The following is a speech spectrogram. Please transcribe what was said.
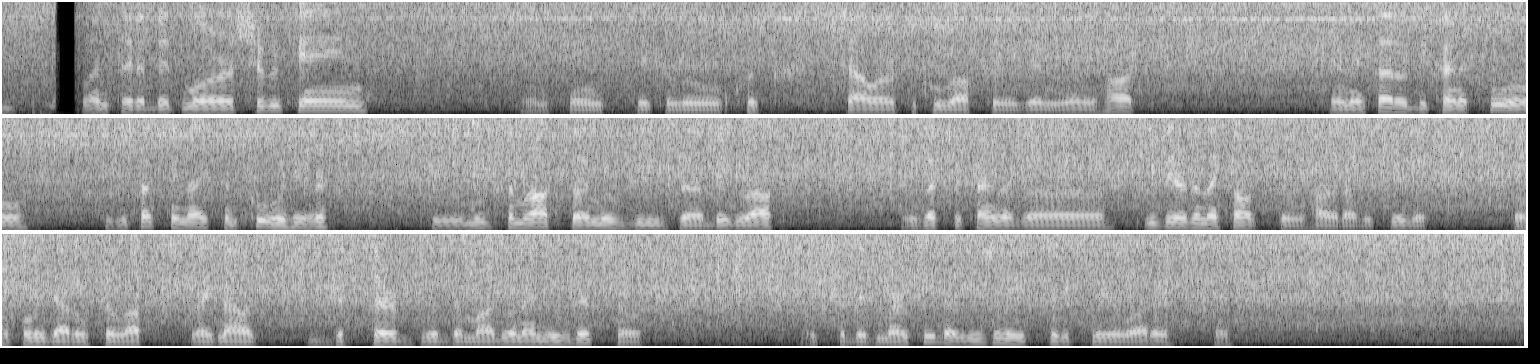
planted a bit more sugarcane and came to take a little quick shower to cool off because it's getting really hot. And I thought it would be kind of cool because it's actually nice and cool here to move some rocks. So I moved these uh, big rocks. It was actually kind of uh, easier than I thought. Still hard, obviously, but so hopefully that'll fill up. Right now it's disturbed with the mud when I moved it, so it's a bit murky, but usually it's pretty clear water. So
